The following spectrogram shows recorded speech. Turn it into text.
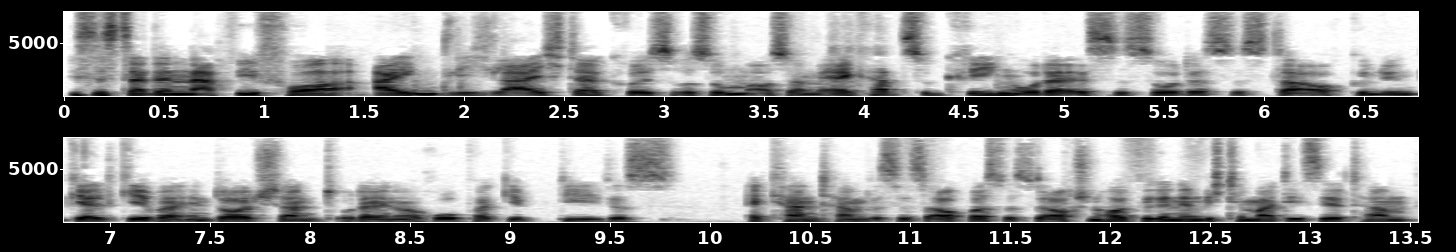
Ist es da denn nach wie vor eigentlich leichter, größere Summen aus Amerika zu kriegen oder ist es so, dass es da auch genügend Geldgeber in Deutschland oder in Europa gibt, die das erkannt haben? Das ist auch was, was wir auch schon häufiger nämlich thematisiert haben,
